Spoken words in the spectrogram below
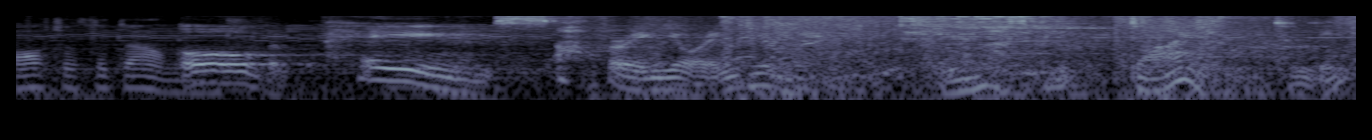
Heart of the download. All the pain and suffering you're enduring. You must be dying to leave.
